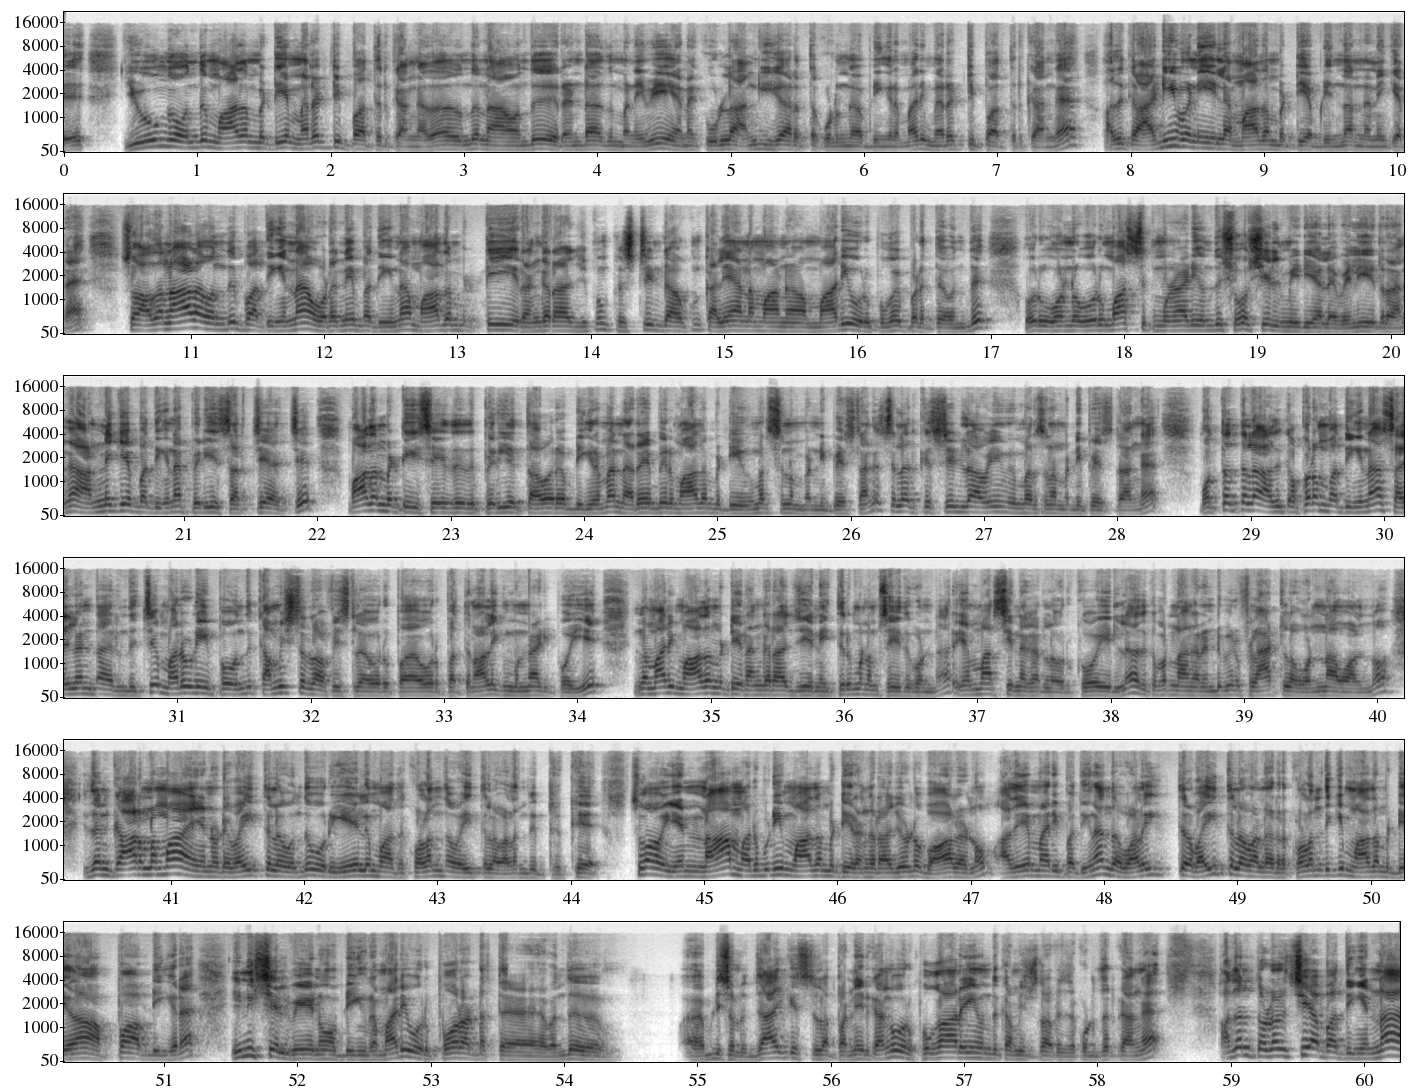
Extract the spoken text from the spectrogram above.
இவங்க வந்து மாதம்பட்டியை மிரட்டி பார்த்துருக்காங்க. அதாவது வந்து நான் வந்து ரெண்டாவது மனைவி எனக்கு உள்ள அங்கீகாரத்தை கொடுங்க அப்படிங்கிற மாதிரி மிரட்டி பார்த்துருக்காங்க. அதுக்கு அடிவணியில் மாதம்பட்டி அப்படின்னு தான் நினைக்கிறேன். ஸோ அதனால் வந்து பார்த்திங்கன்னா உடனே பார்த்திங்கன்னா மாதம்பட்டி ரங்கராஜுக்கும் கிறிஸ்டின்டாவுக்கும் கல்யாணமான மாதிரி ஒரு புகைப்படத்தை வந்து ஒரு ஒன்று ஒரு மாதத்துக்கு முன்னாடி வந்து சோஷியல் மீடியாவில் வெளியிடுறாங்க. அன்றைக்கே பார்த்திங்கன்னா பெரிய சர்ச்சையாச்சு. மாதம்பட்டி செய்தது பெரிய தவறு அப்படிங்கிற மாதிரி நிறைய பேர் மாதம்பட்டியை விமர்சனம் பண்ணி பேசுகிறாங்க சிலர் கிறிஸ்டின்டாவையும் விமர்சனம் பண்ணி பேசுகிறாங்க மொத்தத்தில் அதுக்கப்புறம் பார்த்தீங்கன்னா சைலண்டாக இருந்துச்சு. மறுபடியும் இப்போ வந்து கமிஷனர் ஆஃபீஸில் ஒரு ப ஒரு பத்து நாளைக்கு முன்னாடி போய் இந்த மாதிரி மாதம்பட்டி ரங்கராஜ் என்னை திருமணம் செய்து கொண்டார். எம்ஆர்சி நகரில் ஒரு கோயிலில் அதுக்கப்புறம் நாங்கள் ரெண்டு பேரும் ஃப்ளாட்டில் ஒன்றா வாழ்ந்தோம். இதன் காரணமாக என்னுடைய வயிற்றில் வந்து ஒரு ஏழு மாத குழந்தை வயிற்றில் வளர்ந்துட்டுருக்கு. ஸோ என் நான் மறுபடியும் மாதம்பட்டி ரங்கராஜோடு வாழணும். அதே மாதிரி பார்த்தீங்கன்னா இந்த வயிற்று வயிற்றில் வளர்கிற குழந்தைக்கு மாதம்பட்டி தான் அப்பா அப்படிங்கிற இனிஷியல் வேணும் அப்படிங்கிற மாதிரி ஒரு போராட்டத்தை வந்து எப்படி சொல்கிறது ஜாய் கிஸ்டில் பண்ணியிருக்காங்க. ஒரு புகாரையும் வந்து கமிஷனர் ஆஃபீஸில் கொடுத்துருக்காங்க. அதன் தொடர்ச்சியாக பார்த்தீங்கன்னா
